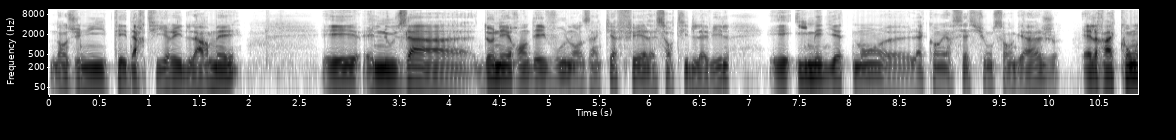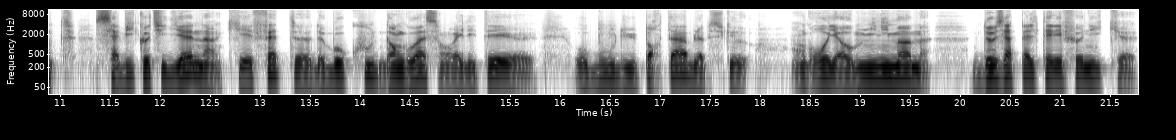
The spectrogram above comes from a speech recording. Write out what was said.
dans une unité d'artillerie de l'armée. Et elle nous a donné rendez-vous dans un café à la sortie de la ville. Et immédiatement, euh, la conversation s'engage. Elle raconte sa vie quotidienne qui est faite de beaucoup d'angoisse en réalité euh, au bout du portable, parce en gros, il y a au minimum deux appels téléphoniques euh,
